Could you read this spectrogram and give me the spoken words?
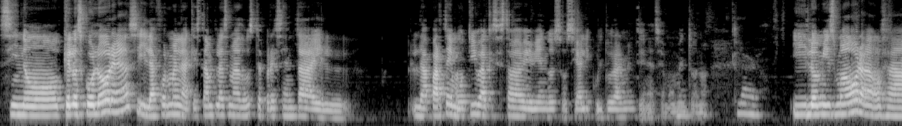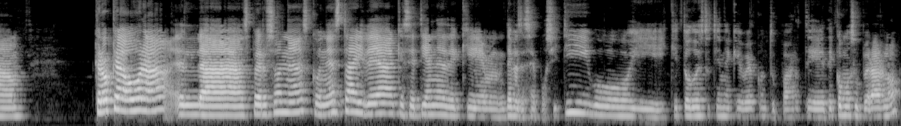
sino que los colores y la forma en la que están plasmados te presenta el, la parte emotiva que se estaba viviendo social y culturalmente en ese momento, ¿no? Claro. Y lo mismo ahora, o sea, creo que ahora las personas con esta idea que se tiene de que mm, debes de ser positivo y que todo esto tiene que ver con tu parte de cómo superarlo,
